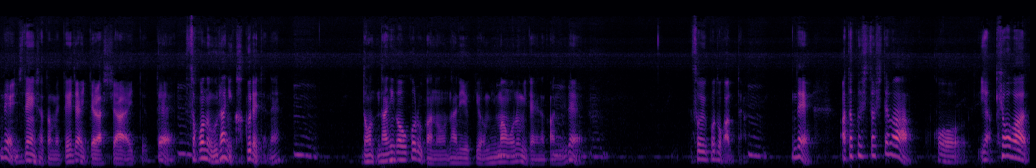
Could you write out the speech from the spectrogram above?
うん。で自転車止めて「じゃあ行ってらっしゃい」って言って、うん。そこの裏に隠れてねうんど何が起こるかの成り行きを見守るみたいな感じで、そういうことがあったよ。うんで私としてはこう「いや今日は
